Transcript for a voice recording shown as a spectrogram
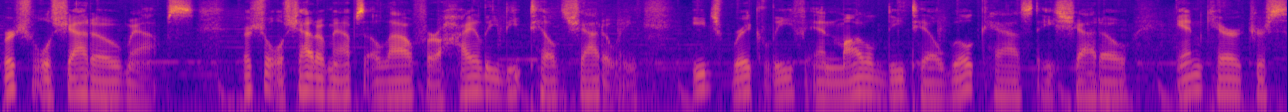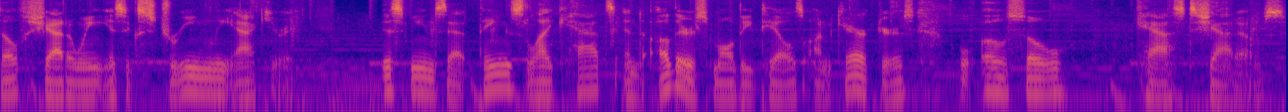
Virtual shadow maps. Virtual shadow maps allow for highly detailed shadowing. Each brick, leaf, and model detail will cast a shadow, and character self shadowing is extremely accurate. This means that things like hats and other small details on characters will also cast shadows.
